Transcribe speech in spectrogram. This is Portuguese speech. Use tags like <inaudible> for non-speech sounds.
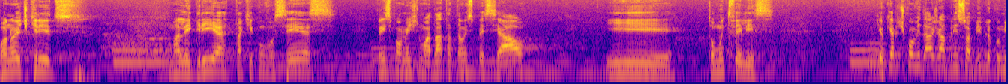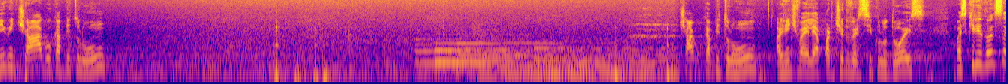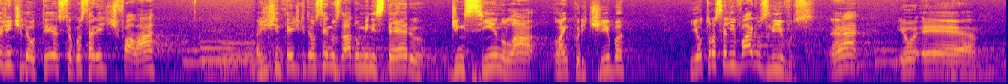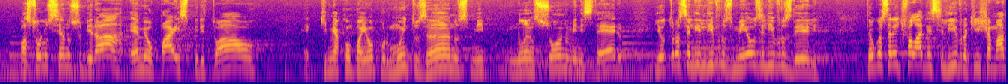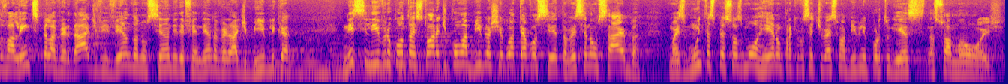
Boa noite, queridos. Uma alegria estar aqui com vocês, principalmente numa data tão especial. E estou muito feliz. Eu quero te convidar a já abrir sua Bíblia comigo em Tiago, capítulo 1. Tiago, capítulo 1, a gente vai ler a partir do versículo 2. Mas, querido, antes da gente ler o texto, eu gostaria de te falar. A gente entende que Deus tem nos dado um ministério de ensino lá, lá em Curitiba. E eu trouxe ali vários livros. Né? Eu, é, Pastor Luciano Subirá é meu pai espiritual, é, que me acompanhou por muitos anos, me lançou no ministério. E eu trouxe ali livros meus e livros dele. Então eu gostaria de falar desse livro aqui chamado Valentes pela Verdade, vivendo, anunciando e defendendo a verdade bíblica. Nesse livro conta a história de como a Bíblia chegou até você. Talvez você não saiba, mas muitas pessoas morreram para que você tivesse uma Bíblia em português na sua mão hoje.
